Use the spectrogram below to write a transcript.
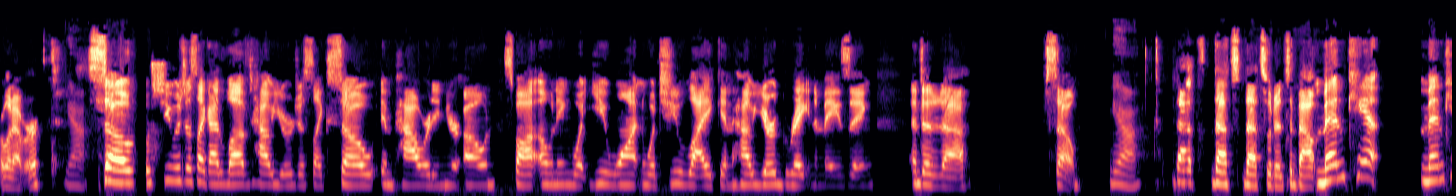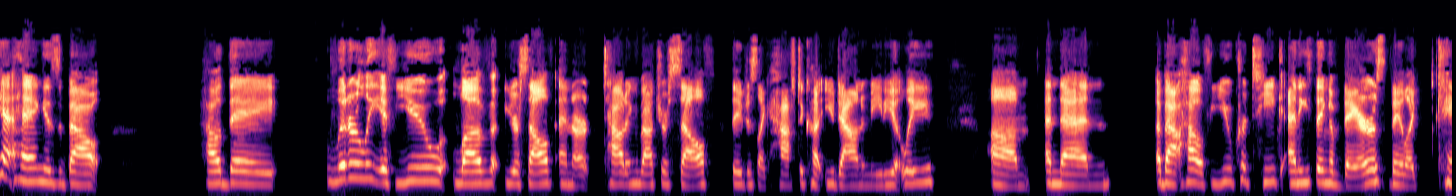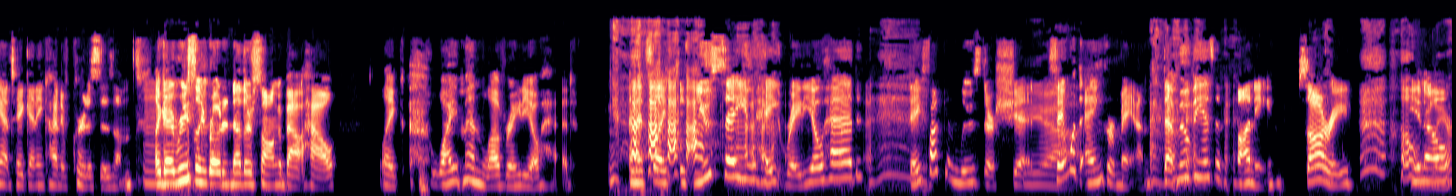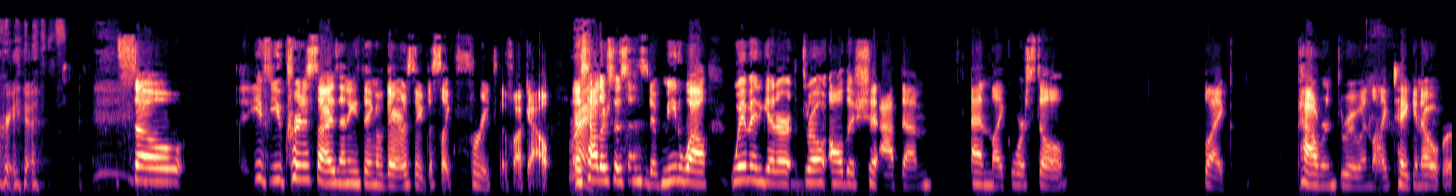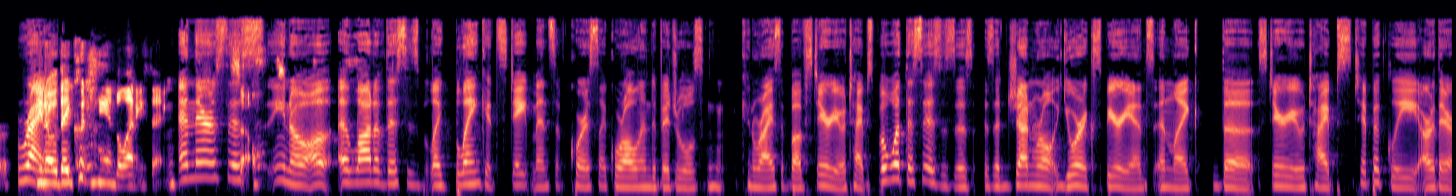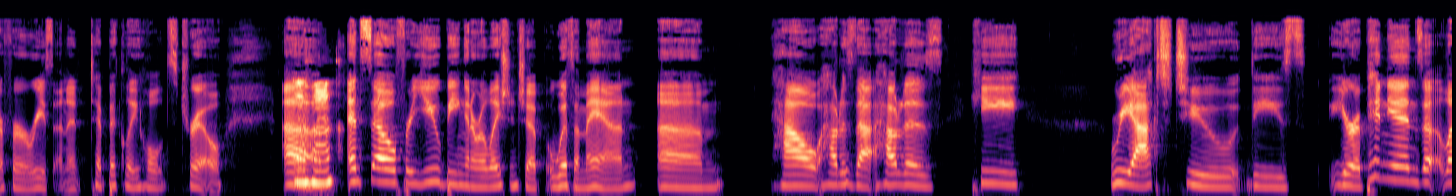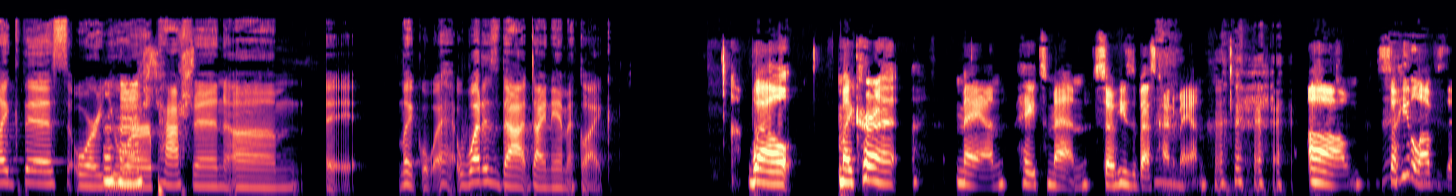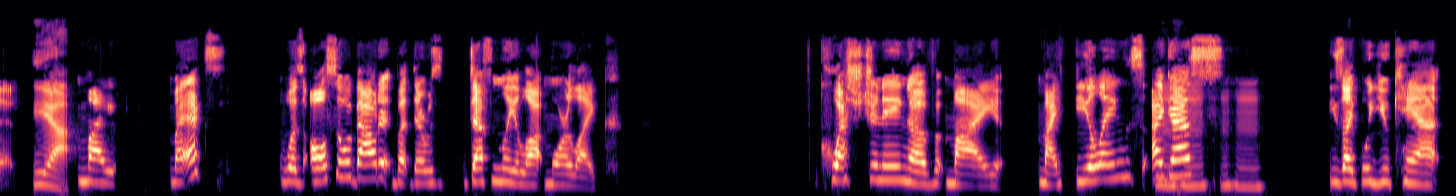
or whatever. yeah So she was just like, I loved how you're just like so empowered in your own spot, owning what you want and what you like and how you're great and amazing and da da da. So yeah that's that's that's what it's about. Men can't men can't hang is about how they literally if you love yourself and are touting about yourself, they just like have to cut you down immediately. Um and then about how if you critique anything of theirs, they like can't take any kind of criticism. Like I Mhm. recently wrote another song about how like white men love Radiohead. And it's like if you say you hate Radiohead, they fucking lose their shit. Yeah. Same with Anchorman. That movie isn't funny. Sorry. you know, So if you criticize anything of theirs, they just like freak the fuck out. That's how they're so sensitive. Meanwhile, women get her thrown all this shit at them, and like we're still like powering through and like taking over. right You know, they couldn't handle anything. And there's this, So. you know, a, a lot of this is like blanket statements. Of course, like we're all individuals and can rise above stereotypes. But what this is is is, is a general your experience, and like the stereotypes typically are there for a reason. It typically holds true. Um, Mhm. And so, for you being in a relationship with a man, um, how how does that? How does he react to these your opinions uh, like this or your Mhm. passion um eh, like wh- what is that dynamic like Well, my current man hates men, so he's the best kind of man. Um, so he loves it. yeah my my ex was also about it but there was definitely a lot more like questioning of my my feelings i Mhm, guess. mhm. he's like well you can't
